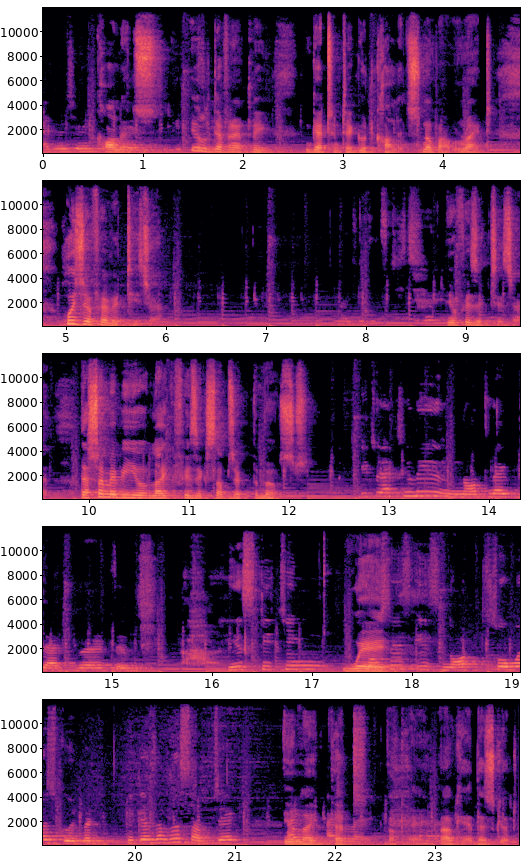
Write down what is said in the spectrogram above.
admission in College, college, you'll definitely get into a good college, no problem, right? Who is your favorite teacher? my physics teacher. Your physics teacher. That's why maybe you like physics subject the most. It's actually not like that, but um, his teaching way process is not so much good, but because of the subject, you I, like I that like. okay okay that's good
